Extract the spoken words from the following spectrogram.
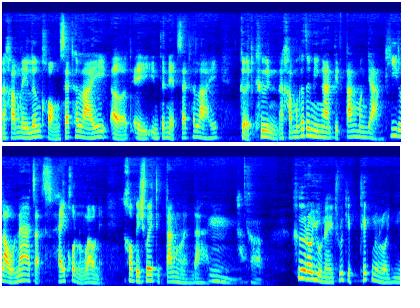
นะครับในเรื่องของ satellite เอ่อไออินเทอร์เน็ต satellite เกิดขึ้นนะครับมันก็จะมีงานติดตั้งบางอย่างที่เราน่าจะใช้คนของเราเนี่ยเข้าไปช่วยติดตั้งตรงนั้นได้อืมครับคือเราอยู่ในธุรกิจเทคโนโลยี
